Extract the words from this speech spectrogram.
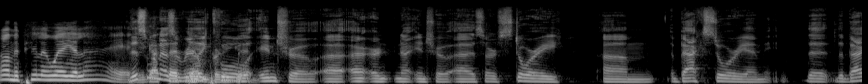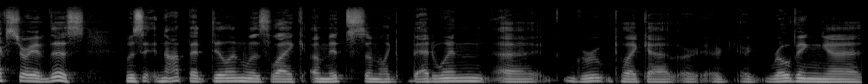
On the pillow where you lie. This You one has a really cool good. intro, uh, or, or not intro, uh, sort of story, um, backstory. I mean, the the backstory of this was it not that Dylan was like amidst some like Bedouin uh, group, like uh, or, or, or roving uh,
